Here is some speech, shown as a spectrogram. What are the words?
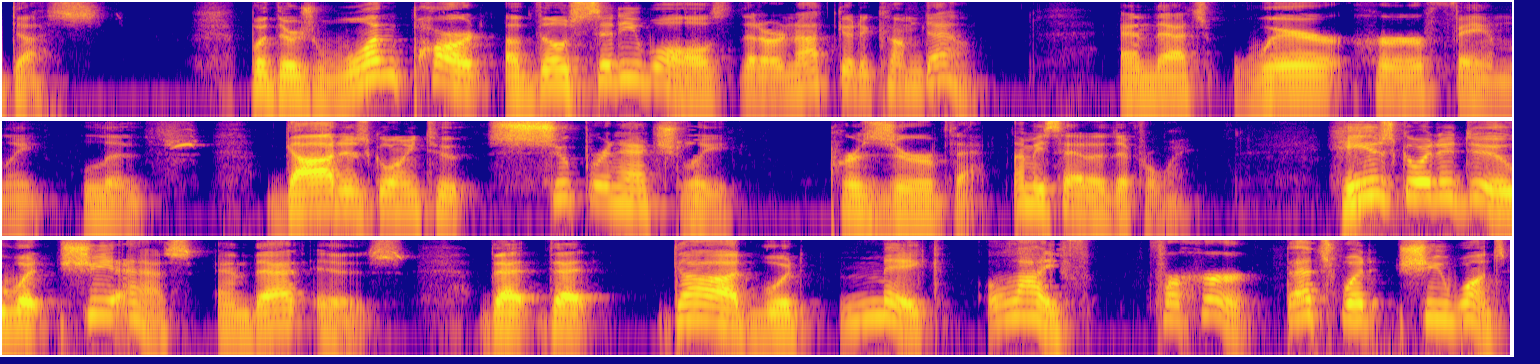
dust. But there's one part of those city walls that are not going to come down, and that's where her family lives. God is going to supernaturally preserve that. Let me say it a different way. He is going to do what she asks, and that is that that God would make life for her. That's what she wants.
